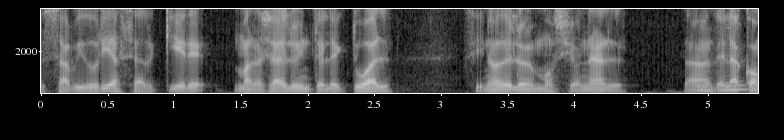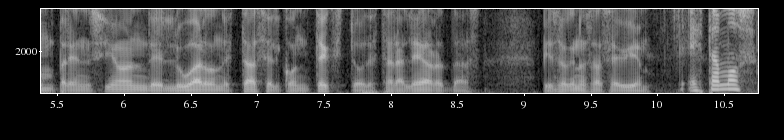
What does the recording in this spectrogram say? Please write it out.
sabiduría se adquiere más allá de lo intelectual, sino de lo emocional, de la comprensión del lugar donde estás, el contexto, de estar alertas. Pienso que nos hace bien. Estamos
